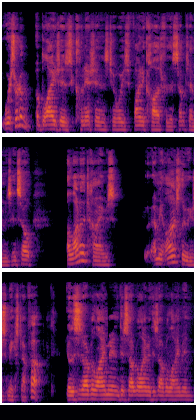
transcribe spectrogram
we're sort of obliged as clinicians to always find a cause for the symptoms. And so a lot of the times, I mean, honestly, we just make stuff up. You know, this is out of alignment, this is out of alignment, this is out of alignment.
